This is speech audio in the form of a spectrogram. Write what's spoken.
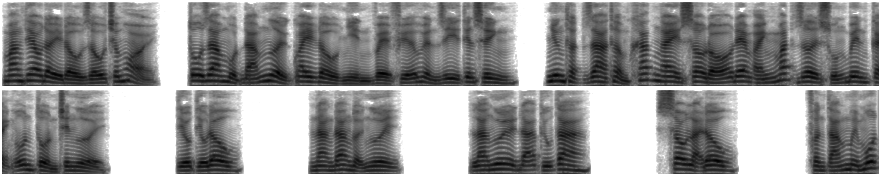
Mang theo đầy đầu dấu chấm hỏi, tô ra một đám người quay đầu nhìn về phía huyền di tiên sinh, nhưng thật ra thẩm khác ngay sau đó đem ánh mắt rơi xuống bên cạnh ôn tồn trên người. Tiếu tiếu đâu? Nàng đang đợi ngươi. Là ngươi đã cứu ta. Sau lại đâu? Phần 81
